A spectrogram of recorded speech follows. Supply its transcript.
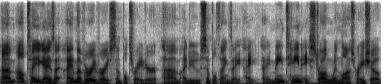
Um, I'll tell you guys, I, I, am a very, very simple trader. Um, I do simple things. I, I, I maintain a strong win loss ratio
